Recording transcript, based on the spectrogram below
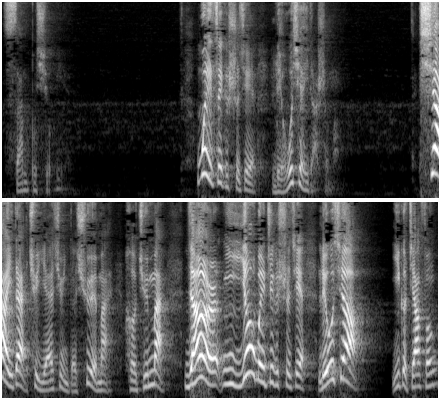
三不朽也。为这个世界留下一点什么，下一代去延续你的血脉和军脉。然而，你要为这个世界留下一个家风，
